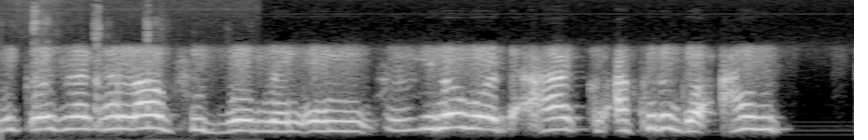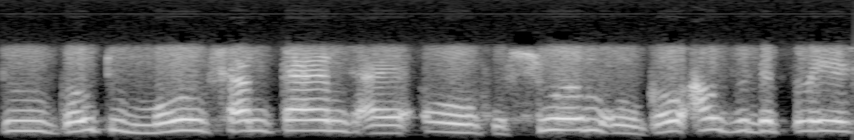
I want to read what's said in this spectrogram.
because like I love football, man, and you know what? I, I couldn't go out to go to mall sometimes, I or to swim or go out with the players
